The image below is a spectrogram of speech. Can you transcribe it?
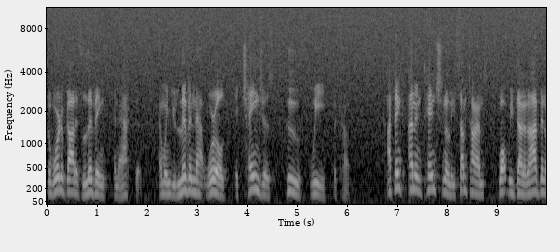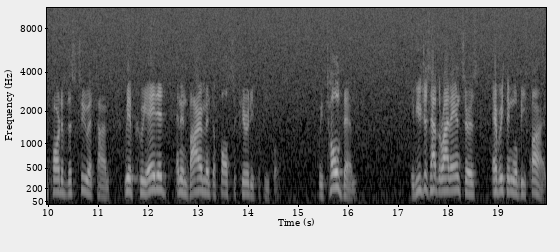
the Word of God is living and active. And when you live in that world, it changes who we become. I think unintentionally, sometimes what we've done, and I've been a part of this too at times, we have created an environment of false security for people. We've told them, if you just have the right answers, everything will be fine.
